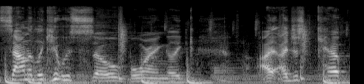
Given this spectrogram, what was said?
sounded like it was so boring. Like, I, I just kept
